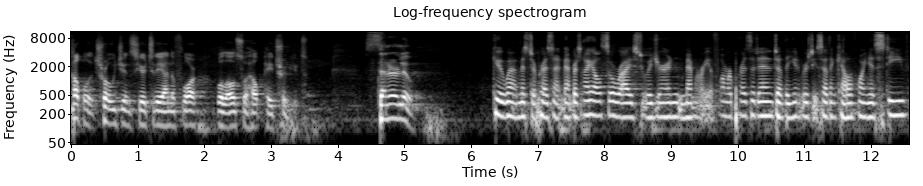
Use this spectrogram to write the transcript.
couple of Trojans here today on the floor who will also help pay tribute. Senator Liu. Thank you, uh, Mr. President. Members, I also rise to adjourn in memory of former president of the University of Southern California, Steve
